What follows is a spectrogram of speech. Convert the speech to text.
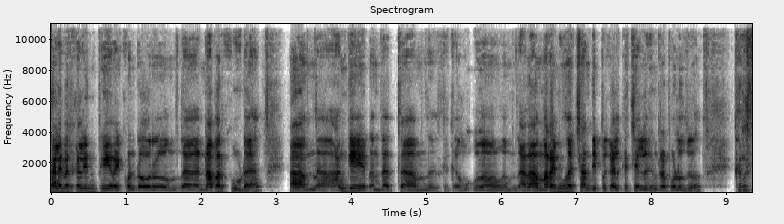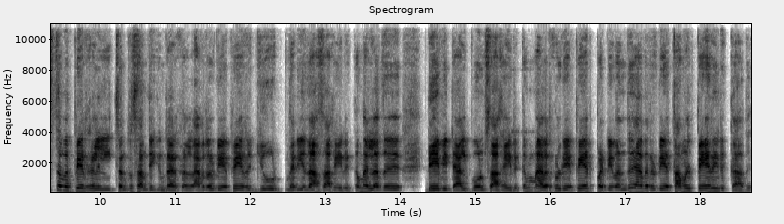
தலைவர்களின் பெயரை கொண்ட ஒரு நபர் கூட அங்கே அந்த அதாவது மறைமுக சந்திப்புகளுக்கு செல்லுகின்ற பொழுது கிறிஸ்தவ பெயர்களில் சென்று சந்திக்கின்றார்கள். அவருடைய பெயர் ஜூட் மெரியதாஸாக இருக்கும் அல்லது டேவிட் அல்போன்ஸாக இருக்கும். அவர்களுடைய பெயர் படி வந்து அவருடைய தமிழ் பெயர் இருக்காது.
